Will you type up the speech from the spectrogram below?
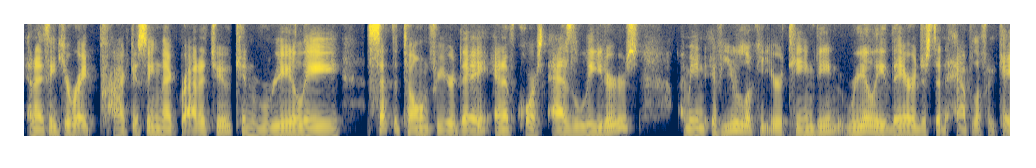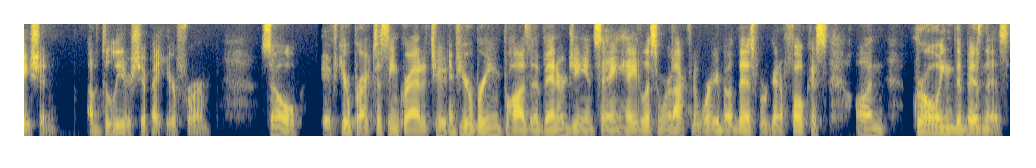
And I think you're right. Practicing that gratitude can really set the tone for your day. And of course, as leaders, I mean, if you look at your team, Dean, really they are just an amplification of the leadership at your firm. So if you're practicing gratitude, if you're bringing positive energy and saying, hey, listen, we're not going to worry about this, we're going to focus on growing the business,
